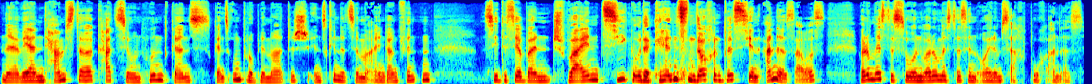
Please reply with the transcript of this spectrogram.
Na, während Hamster, Katze und Hund ganz, ganz unproblematisch ins Kinderzimmer Eingang finden, sieht es ja bei Schweinen, Ziegen oder Gänsen doch ein bisschen anders aus. Warum ist es so und warum ist das in eurem Sachbuch anders?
